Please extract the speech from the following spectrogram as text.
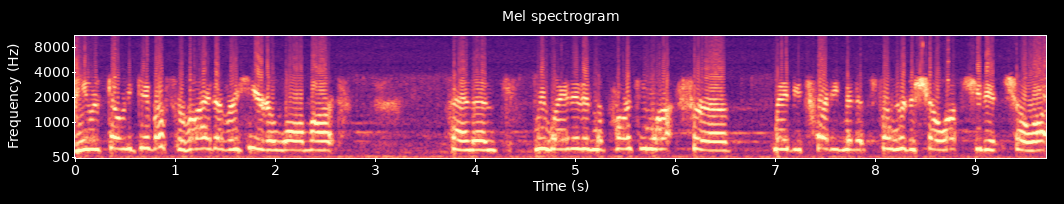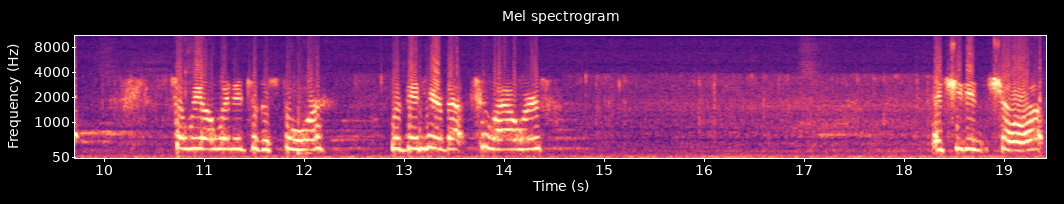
he was going to give us a ride over here to Walmart. And then we waited in the parking lot for maybe 20 minutes for her to show up. She didn't show up. So we all went into the store. We've been here about two hours. And she didn't show up.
